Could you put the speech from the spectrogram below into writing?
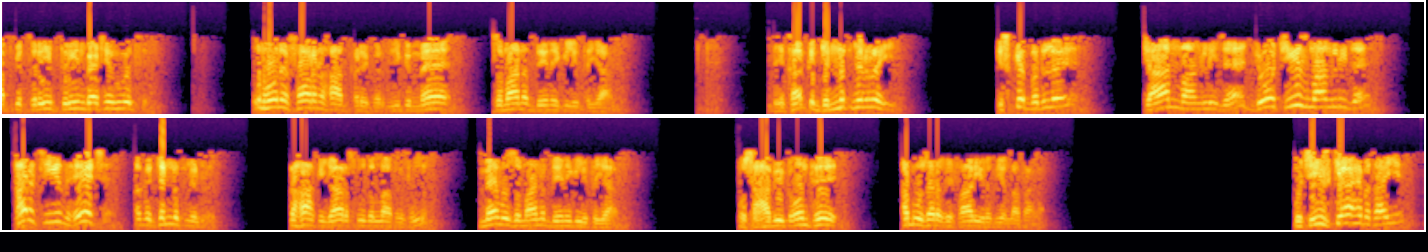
آپ کے قریب ترین بیٹھے ہوئے تھے۔ انہوں نے فوراً ہاتھ کھڑے کر دیے کہ میں ضمانت دینے کے لیے تیار ہوں۔ دیکھا کہ جنت مل رہی۔ اس کے بدلے جان مانگ لی جائے، جو چیز مانگ لی جائے، ہر چیز ہیچ ہے اگر جنت مل رہی۔ کہا کہ یا رسول اللہ علیہ وسلم، میں وہ ضمانت دینے کے لیے تیار ہوں۔ وہ صحابی کون تھے؟ ابو ذر غفاری رضی اللہ تعالیٰ۔ وہ چیز کیا ہے بتائیے؟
